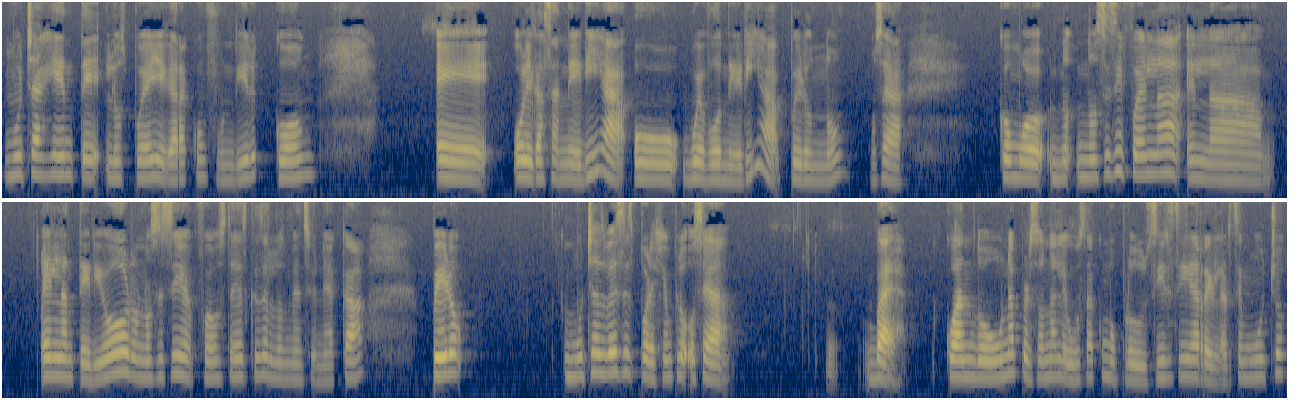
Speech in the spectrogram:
Mucha gente los puede llegar a confundir con eh, holgazanería o huevonería, pero no. O sea, como no, no sé si fue en la, en la en la anterior o no sé si fue a ustedes que se los mencioné acá, pero muchas veces, por ejemplo, o sea, vaya, cuando una persona le gusta como producirse y arreglarse mucho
